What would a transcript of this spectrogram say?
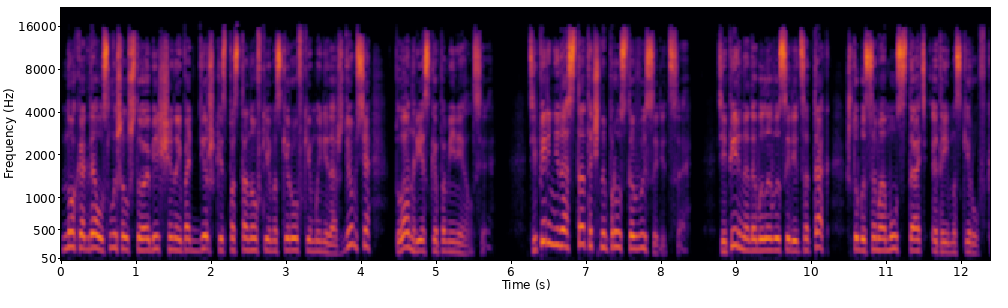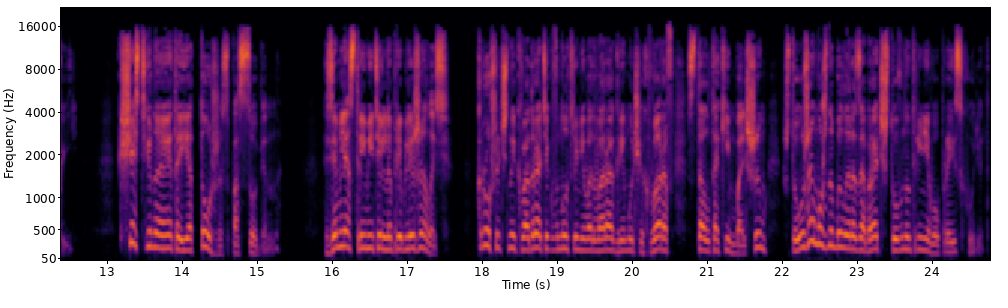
но когда услышал, что обещанной поддержки с постановки и маскировки мы не дождемся, план резко поменялся. Теперь недостаточно просто высадиться. Теперь надо было высадиться так, чтобы самому стать этой маскировкой. К счастью, на это я тоже способен. Земля стремительно приближалась. Крошечный квадратик внутреннего двора гремучих варов стал таким большим, что уже можно было разобрать, что внутри него происходит.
